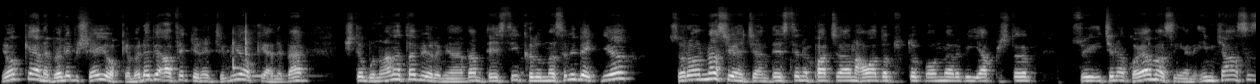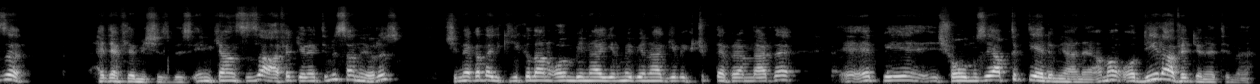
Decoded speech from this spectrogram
Yok yani böyle bir şey yok ya. Böyle bir afet yönetimi yok yani. Ben işte bunu anlatamıyorum yani. Adam testiyi kırılmasını bekliyor. Sonra onu nasıl yöneteceksin? Testinin parçalarını havada tutup onları bir yapıştırıp suyu içine koyamazsın yani. imkansızı hedeflemişiz biz. İmkansızı afet yönetimi sanıyoruz. Şimdiye kadar yık- yıkılan 10 bina, 20 bina gibi küçük depremlerde e, hep bir şovumuzu yaptık diyelim yani. Ama o değil afet yönetimi.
